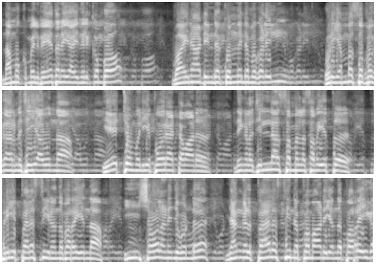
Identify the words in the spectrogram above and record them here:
നമുക്ക് മുമ്പിൽ വേദനയായി നിൽക്കുമ്പോ വയനാടിന്റെ കുന്നിന്റെ മുകളിൽ ഒരു എം എസ് എഫുകാരന് ചെയ്യാവുന്ന ഏറ്റവും വലിയ പോരാട്ടമാണ് നിങ്ങളെ ജില്ലാ സമ്മേളന സമയത്ത് പ്രീ പലസ്തീൻ എന്ന് പറയുന്ന ഈ ഷോൾ അണിഞ്ഞുകൊണ്ട് ഞങ്ങൾ പാലസ്തീനൊപ്പമാണ് എന്ന് പറയുക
